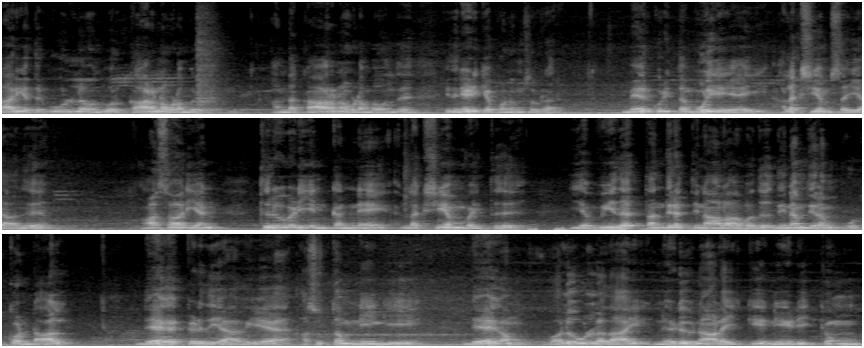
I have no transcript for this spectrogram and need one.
காரியத்திற்கு உள்ளே வந்து ஒரு காரண உடம்பு இருக்குது அந்த காரண உடம்பை வந்து இது நீடிக்க பண்ணும்னு சொல்கிறாரு மேற்குறித்த மூலிகையை அலட்சியம் செய்யாது. ஆசாரியன் திருவடியின் கண்ணே லட்சியம் வைத்து எவ்வித தந்திரத்தினாலாவது தினம் தினம் உட்கொண்டால் தேகக் கெடுதியாகிய அசுத்தம் நீங்கி தேகம் வலு உள்ளதாய் நெடுநாளைக்கு நீடிக்கும்.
